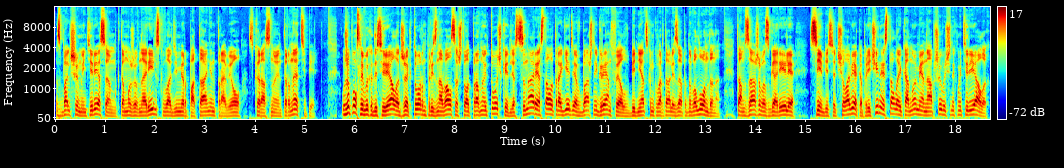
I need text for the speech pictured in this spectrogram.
с большим интересом. К тому же в Норильск Владимир Потанин провел скоростной интернет теперь. Уже после выхода сериала Джек Торн признавался, что отправной точкой для сценария стала трагедия в башне Гренфелл в бедняцком квартале западного Лондона. Там заживо сгорели 70 человек, а причиной стала экономия на обшивочных материалах,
